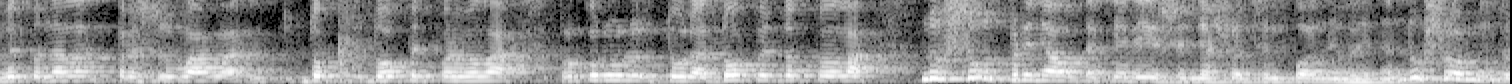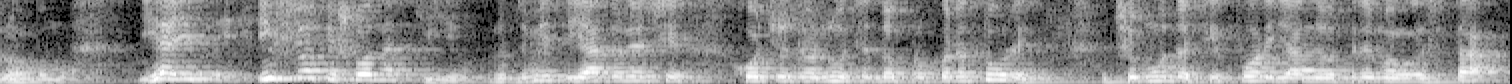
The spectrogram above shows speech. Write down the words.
виконала, пресувала, допит провела, прокуратура допит допила. Ну суд прийняв таке рішення, що Цинко не винен. Ну що ми зробимо? Я і, і все пішло на Київ. Розумієте? Я, до речі, хочу звернутися до прокуратури. Чому до сих пор я не отримав листа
